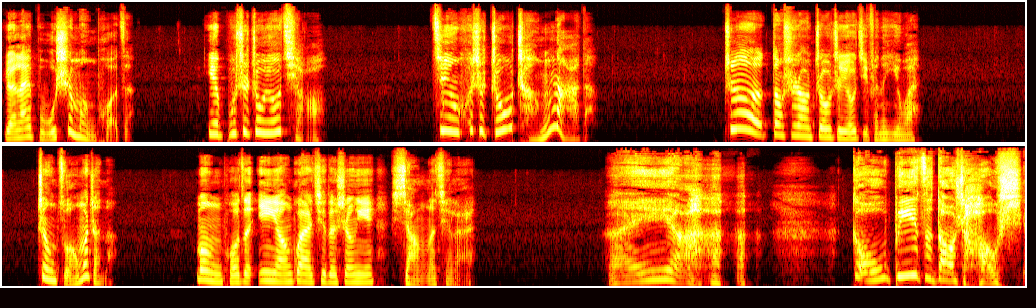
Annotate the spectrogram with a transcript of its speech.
原来不是孟婆子，也不是周有巧，竟会是周成拿的。这倒是让周芷有几分的意外。正琢磨着呢，孟婆子阴阳怪气的声音响了起来：“哎呀！”狗鼻子倒是好使，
